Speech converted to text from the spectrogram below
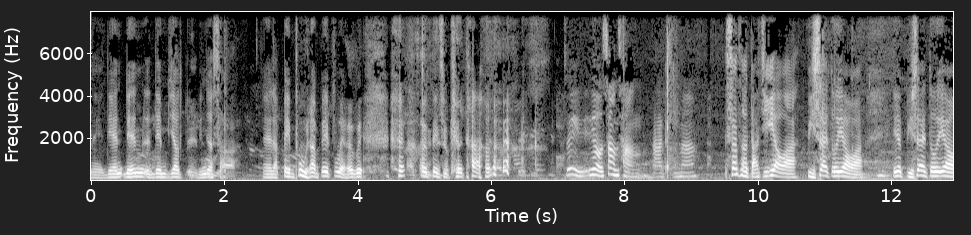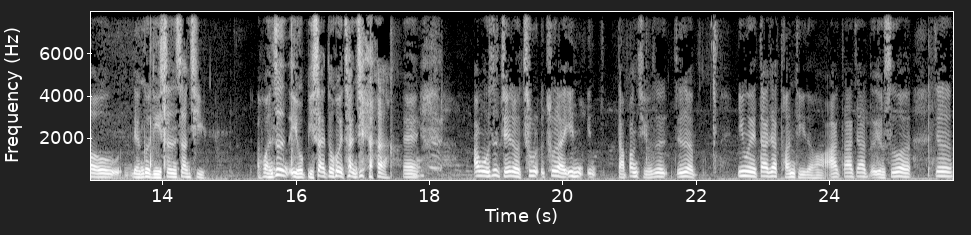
哎，脸脸脸比较比较少。哎，那背部啦，背部也会被 会被球磕到。所以你有上场打击吗？上场打击要啊，比赛都要啊，因为比赛都要两个女生上去，反正有比赛都会参加。哎。啊，我是觉得出出来运打棒球是就是，因为大家团体的哈啊，大家有时候就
